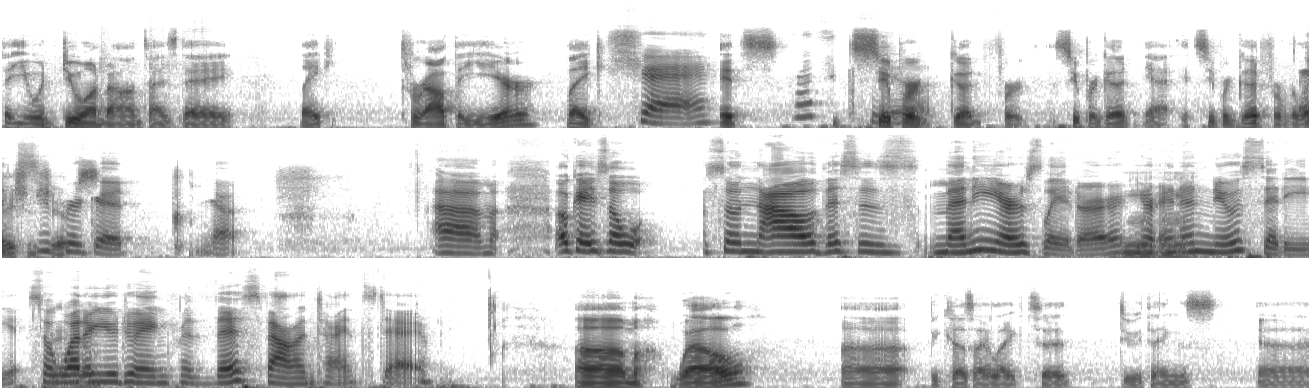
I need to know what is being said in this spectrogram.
that you would do on Valentine's Day, like throughout the year, like Sure. it's That's cute. super good for super good. Yeah, it's super good for relationships. It's super good. Yeah. Um. Okay. So. So now this is many years later. You're in a new city. So Mm-hmm. I what are you doing for this Valentine's Day? Um, well, uh, because I like to do things uh,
